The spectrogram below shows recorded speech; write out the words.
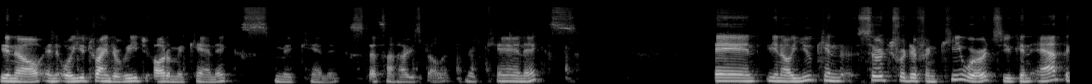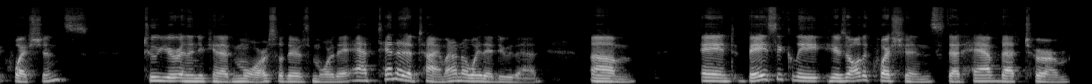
you know, and or you're trying to reach auto mechanics, mechanics, that's not how you spell it, mechanics. And you know you can search for different keywords you can add the questions to your and then you can add more so there's more. They add 10 at a time i don't know why they do that. Um, and basically here's all the questions that have that term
